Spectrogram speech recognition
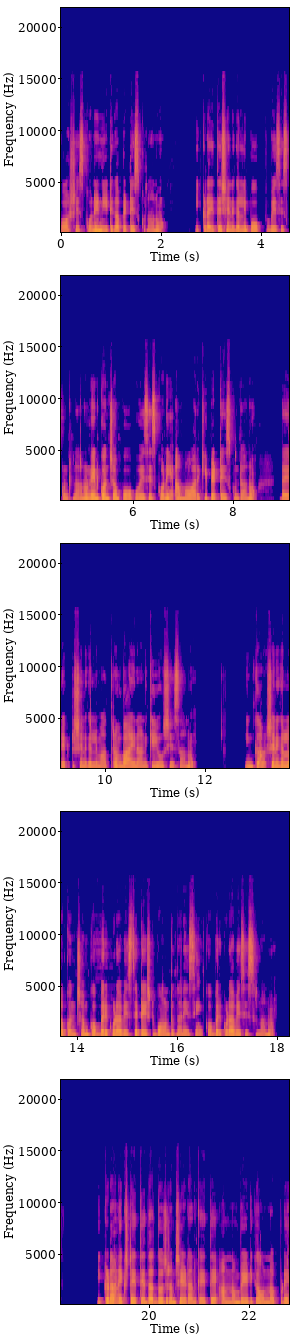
వాష్ చేసుకొని నీట్‌గా పెట్టేసుకున్నాను. ఇక్కడైతే శనగల్ని పోపు వేసేసుకుంటున్నాను. నేను కొంచెం పోపు వేసేసుకొని అమ్మవారికి పెట్టేసుకుంటాను. డైరెక్ట్ శనగల్ని మాత్రం వాయనానికి యూజ్ చేశాను. ఇంకా శనగల్లో కొంచెం కొబ్బరి కూడా వేస్తే టేస్ట్ బాగుంటుందనేసి కొబ్బరి కూడా వేసేస్తున్నాను. ఇక్కడ నెక్స్ట్ అయితే దద్దోజనం చేయడానికైతే అన్నం వేడిగా ఉన్నప్పుడే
